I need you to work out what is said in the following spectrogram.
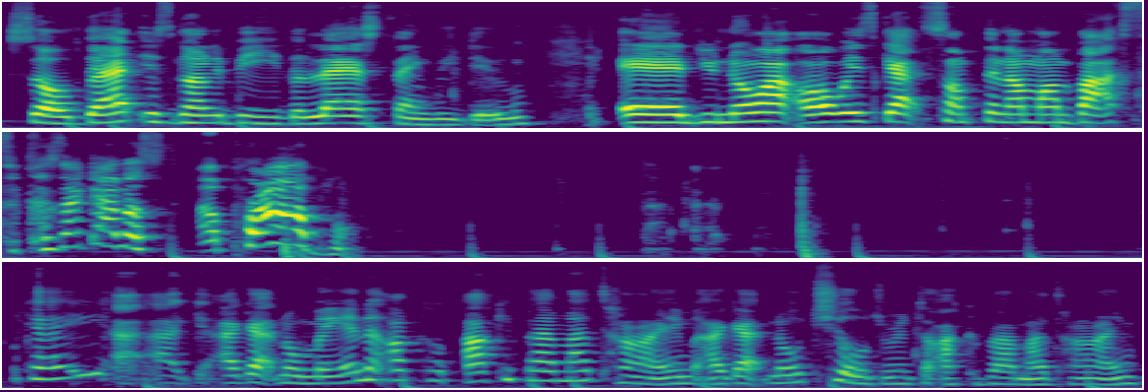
So that is to be the last thing we do. And you know I always got something I'm unboxing because I got a, a problem. Okay I, I, I, got no man to occupy my time. I got no children to occupy my time.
